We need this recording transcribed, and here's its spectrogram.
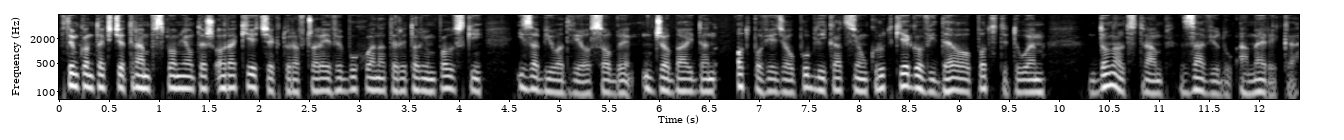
W tym kontekście Trump wspomniał też o rakiecie, która wczoraj wybuchła na terytorium Polski i zabiła dwie osoby. Joe Biden odpowiedział publikacją krótkiego wideo pod tytułem Donald Trump zawiódł Amerykę.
